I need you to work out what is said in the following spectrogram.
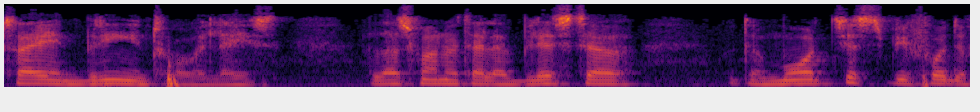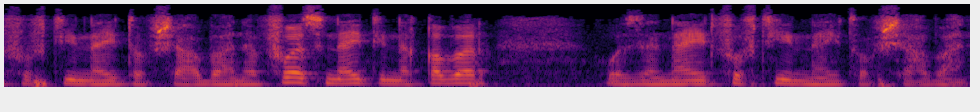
try and bring into our lives. Allah subhanahu wa ta'ala blessed her with a maut just before the 15th night of Sha'ban. Her first night in the qabr was the night, 15th night of Sha'ban.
